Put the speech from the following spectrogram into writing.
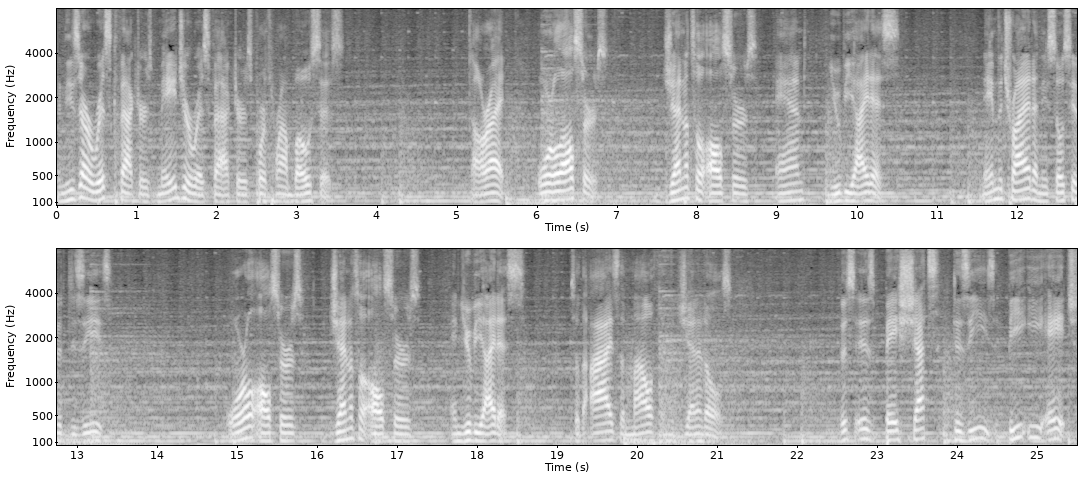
and these are risk factors, major risk factors for thrombosis. All right, oral ulcers, genital ulcers, and uveitis. Name the triad and the associated disease. Oral ulcers, genital ulcers, and uveitis. So the eyes, the mouth, and the genitals. This is Behçet's disease. B E H,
